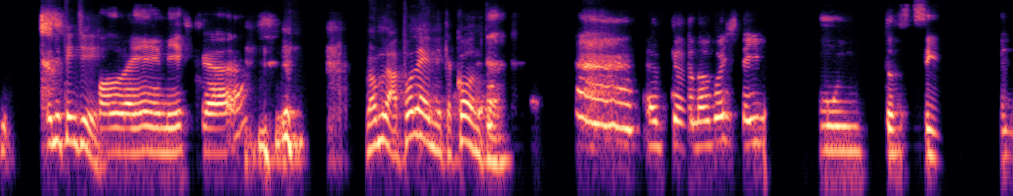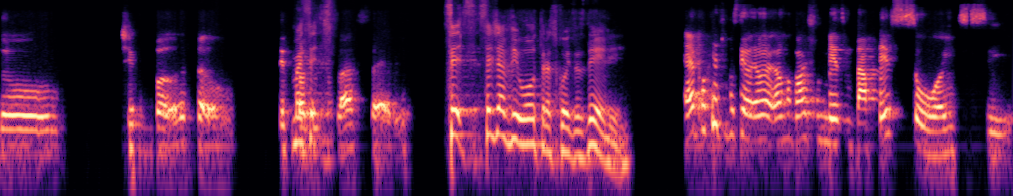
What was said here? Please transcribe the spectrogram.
Eu não entendi. Polêmica. Vamos lá, polêmica, conta. É porque eu não gostei muito, assim, do Tim Burton. Mas da série. Você já viu outras coisas dele? É porque, tipo assim, eu, eu não gosto mesmo da pessoa em si.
